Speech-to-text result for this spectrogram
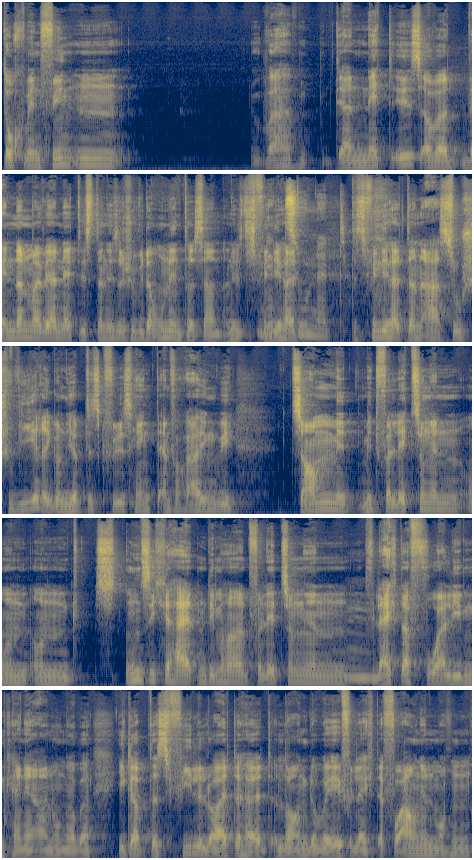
doch wen finden, der nett ist, aber wenn dann mal wer nett ist, dann ist er schon wieder uninteressant. Und das finde ich halt, das finde ich halt dann auch so schwierig und ich habe das Gefühl, es hängt einfach auch irgendwie zusammen mit, mit Verletzungen und, und Unsicherheiten, die man hat, Verletzungen, mhm. vielleicht auch Vorlieben, keine Ahnung, aber ich glaube, dass viele Leute halt along the way vielleicht Erfahrungen machen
